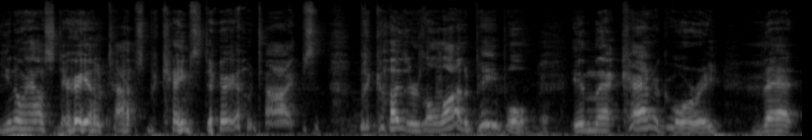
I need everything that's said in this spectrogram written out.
you know how stereotypes became stereotypes because there's a lot of people in that category that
